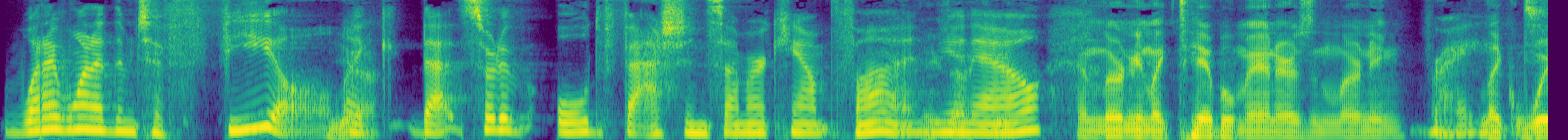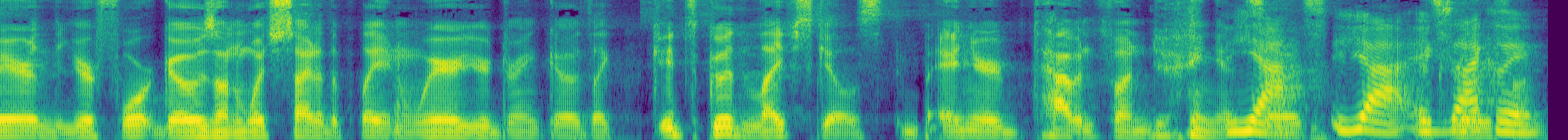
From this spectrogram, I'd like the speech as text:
what I wanted them to feel, Yeah. like that sort of old-fashioned summer camp fun, you know? and learning like table manners and learning Right. like where your fork goes on which side of the plate and where your drink goes. Like it's good life skills, and you're having fun doing it. yeah, so it's, yeah, really exactly. fun.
